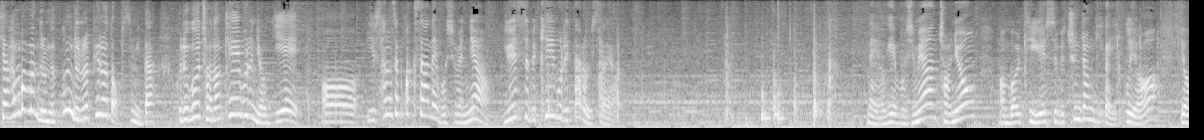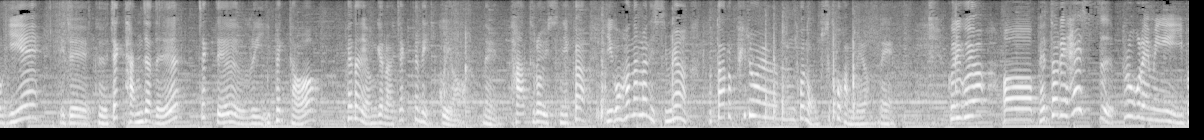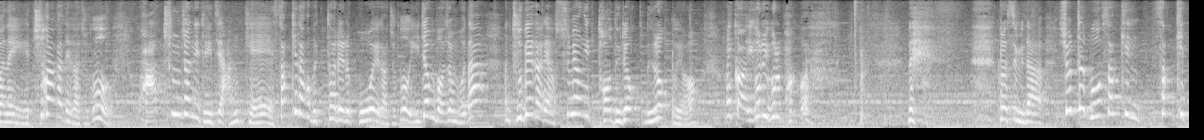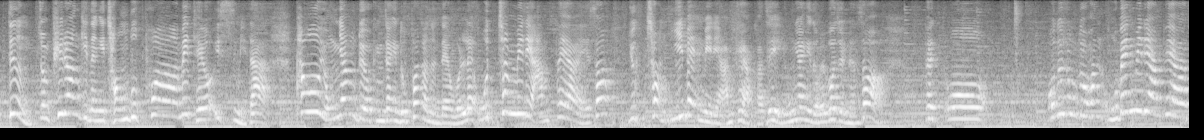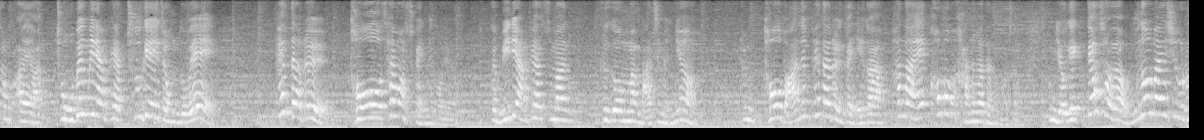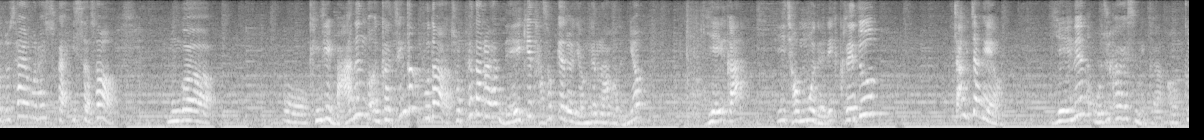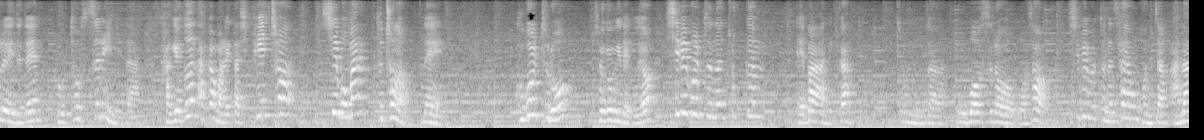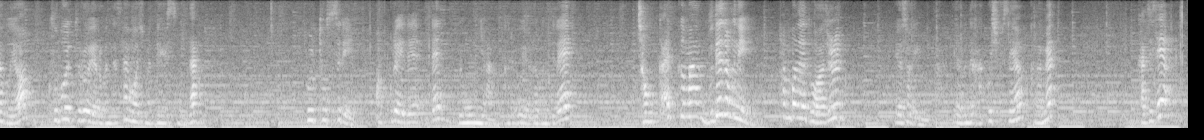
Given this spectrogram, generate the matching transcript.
그냥 한 번만 누르면 꾹 누를 필요도 없습니다. 그리고 전원 케이블은 여기에 어, 이 상세 박스 안에 보시면요. USB 케이블이 따로 있어요. 네, 여기 보시면 전용 어, 멀티 USB 충전기가 있고요. 여기에 이제 그 잭 단자들, 잭들, 우리 이펙터, 페달 연결할 잭들이 있고요. 네, 다 들어있으니까 이거 하나만 있으면 뭐 따로 필요한 건 없을 것 같네요. 네. 그리고요, 어, 배터리 헬스 프로그래밍이 이번에 추가가 돼가지고 과충전이 되지 않게 서킷하고 배터리를 보호해가지고 이전 버전보다 한 두 배가량 수명이 더 늘었, 늘었고요. 그러니까 이걸, 이걸 바꿔. 네. 그렇습니다. 쇼트 보호 circuit, circuit 등 좀 필요한 기능이 전부 포함이 되어 있습니다. 파워 용량도요 굉장히 높아졌는데 원래 5000mAh에서 6200mAh까지 용량이 넓어지면서 배, 어, 어느 정도 한 500mAh 정도, 아야, 500mAh 두 개 정도의 페달을 더 사용할 수가 있는 거예요. 그러니까 밀리암페어 수만 그것만 맞으면요. 좀 더 많은 페달을 그러니까 얘가 하나에 커버가 가능하다는 거죠. 그럼 여기에 껴서요 문어발식으로도 사용을 할 수가 있어서 뭔가 어, 굉장히 많은 거 그러니까 생각보다 저 페달을 한 4개, 5개를 연결을 하거든요. 얘가 이 전 모델이 그래도 짱짱해요. 얘는 오죽하겠습니까? 업그레이드된 볼토 3입니다. 가격은 아까 말했다시피 15만 9천원. 네. 9볼트로 적용이 되고요. 12볼트는 조금 에바하니까 좀 뭔가 오버스러워서 12볼트는 사용 권장 안 하고요. 9볼트로 여러분들 사용하시면 되겠습니다. 볼토 3 업그레이드된 용량 그리고 여러분들의 정 깔끔한 무대 정리 한 번에 도와줄 녀석입니다. 여러분들 갖고 싶으세요? 그러면 가지세요.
